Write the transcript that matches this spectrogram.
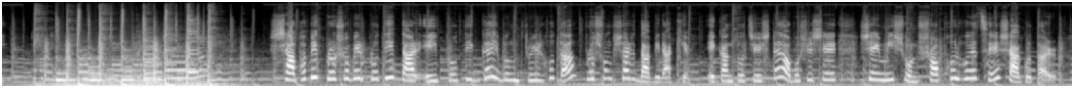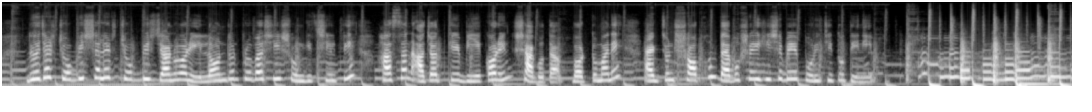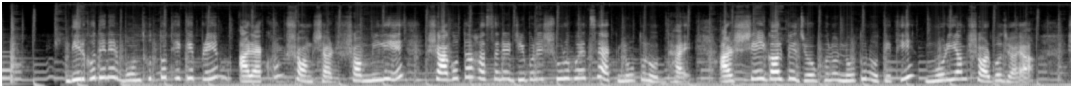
স্বাভাবিক প্রসবের প্রতি তার এই প্রতিজ্ঞা এবং দৃঢ়তা প্রশংসার দাবি রাখে। একান্ত চেষ্টায় অবশেষে সেই মিশন সফল হয়েছে স্বাগতার। দুই হাজার চব্বিশ সালের চব্বিশ জানুয়ারি লন্ডন প্রবাসী সংগীত শিল্পী হাসান আজাদকে বিয়ে করেন স্বাগতা। বর্তমানে একজন সফল ব্যবসায়ী হিসেবে পরিচিত তিনি। দীর্ঘদিনের বন্ধুত্ব থেকে প্রেম আর এখন সংসার, সব মিলিয়ে স্বাগতা হাসানের জীবনে শুরু হয়েছে এক নতুন অধ্যায়। আর সেই গল্পে যোগ হলো নতুন অতিথি মরিয়াম সর্বজয়া।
